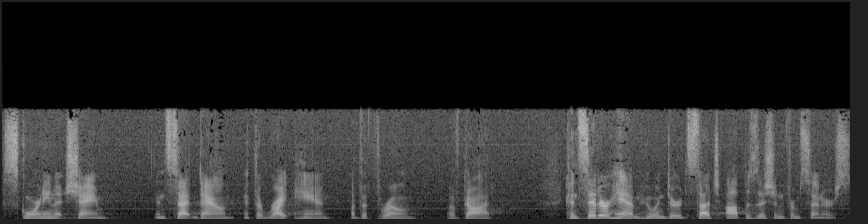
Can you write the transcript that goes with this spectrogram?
scorning its shame, and sat down at the right hand of the throne of God. Consider him who endured such opposition from sinners,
